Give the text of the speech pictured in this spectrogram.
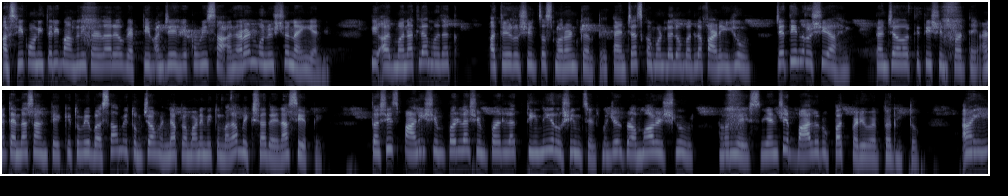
अशी कोणीतरी मागणी करणारं व्यक्ती म्हणजे हे कोणी साधारण मनुष्य नाही आहे ती मनातल्या मनात अत्रि ऋषींचं स्मरण करते. त्यांच्याच कमंडलोमधलं पाणी घेऊन जे तीन ऋषी आहे त्यांच्यावरती ती शिंपडते आणि त्यांना सांगते की तुम्ही बसा मी तुमच्या म्हणण्याप्रमाणे मी तुम्हाला भिक्षा देण्यास येते. तशीच पाणी शिंपडल्या शिंपडल्या तिन्ही ऋषींचे म्हणजे ब्रह्मा विष्णू महेश यांचे बालरूपात परिवर्तन होतं. आणि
